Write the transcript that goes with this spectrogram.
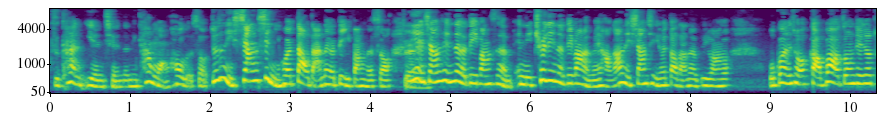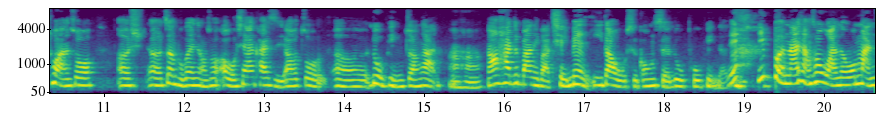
只看眼前的，你看往后的时候，就是你相信你会到达那个地方的时候，你也相信那个地方是很，你确定的地方很美好，然后你相信你会到达那个地方。说，我跟你说，搞不好中间就突然说，呃呃，政府跟你讲说，哦，我现在开始要做呃路平专案，嗯哼，然后他就帮你把前面一到五十公尺的路铺平了。诶，你本来想说完了，我满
